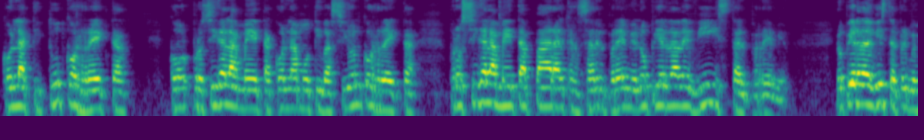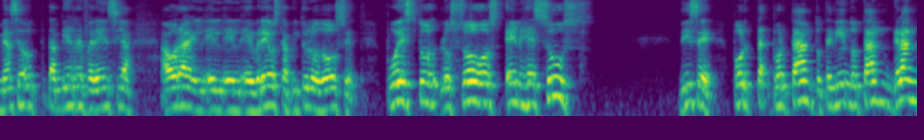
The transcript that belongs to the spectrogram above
con la actitud correcta, prosiga la meta con la motivación correcta, prosiga la meta para alcanzar el premio, no pierda de vista el premio. No pierda de vista el premio. Me hace también referencia ahora el, el Hebreos capítulo 12, puestos los ojos en Jesús. Dice, por, tanto, teniendo tan gran,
